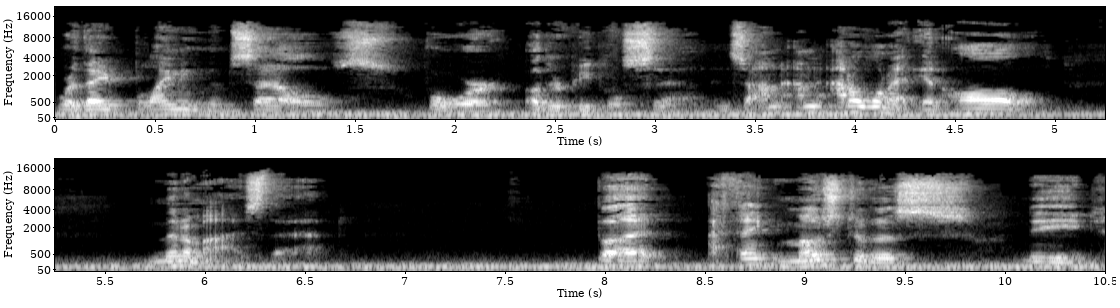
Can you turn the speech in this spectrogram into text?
where they're blaming themselves for other people's sin, and so I'm, I'm, I do not want to at all minimize that. But I think most of us need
